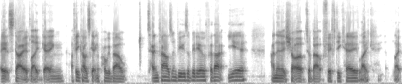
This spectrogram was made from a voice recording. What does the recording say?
it started like getting. I think I was getting probably about ten thousand views a video for that year, and then it shot up to about fifty k, like like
